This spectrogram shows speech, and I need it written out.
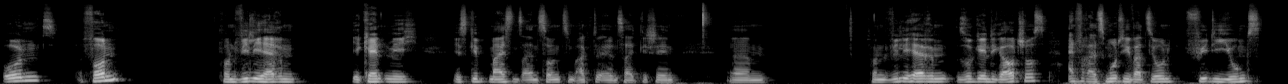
Und von, von Willi Herren, ihr kennt mich, es gibt meistens einen Song zum aktuellen Zeitgeschehen. Ähm, von Willi Herren, so gehen die Gauchos. Einfach als Motivation für die Jungs,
